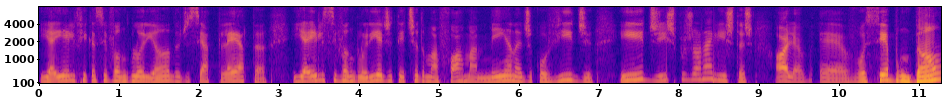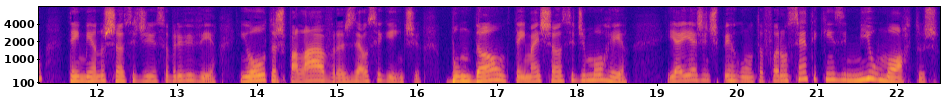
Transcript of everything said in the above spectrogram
e aí ele fica se vangloriando de ser atleta, e aí ele se vangloria de ter tido uma forma amena de Covid e diz para os jornalistas: olha, é, você bundão tem menos chance de sobreviver. Em outras palavras, é o seguinte: bundão tem mais chance de morrer. E aí a gente pergunta: foram 115 mil mortos.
